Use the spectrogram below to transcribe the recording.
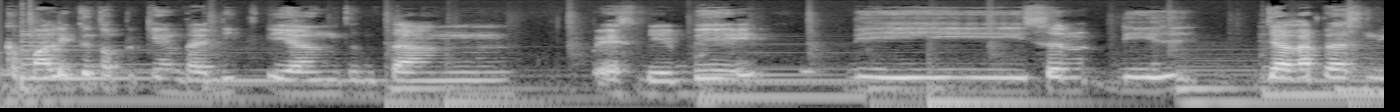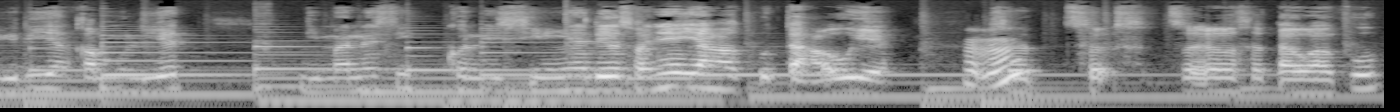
kembali ke topik yang tadi yang tentang PSBB di sen- di Jakarta sendiri yang kamu lihat gimana sih kondisinya dia soalnya yang aku tahu ya Mm-mm. se- se- se- setahu aku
